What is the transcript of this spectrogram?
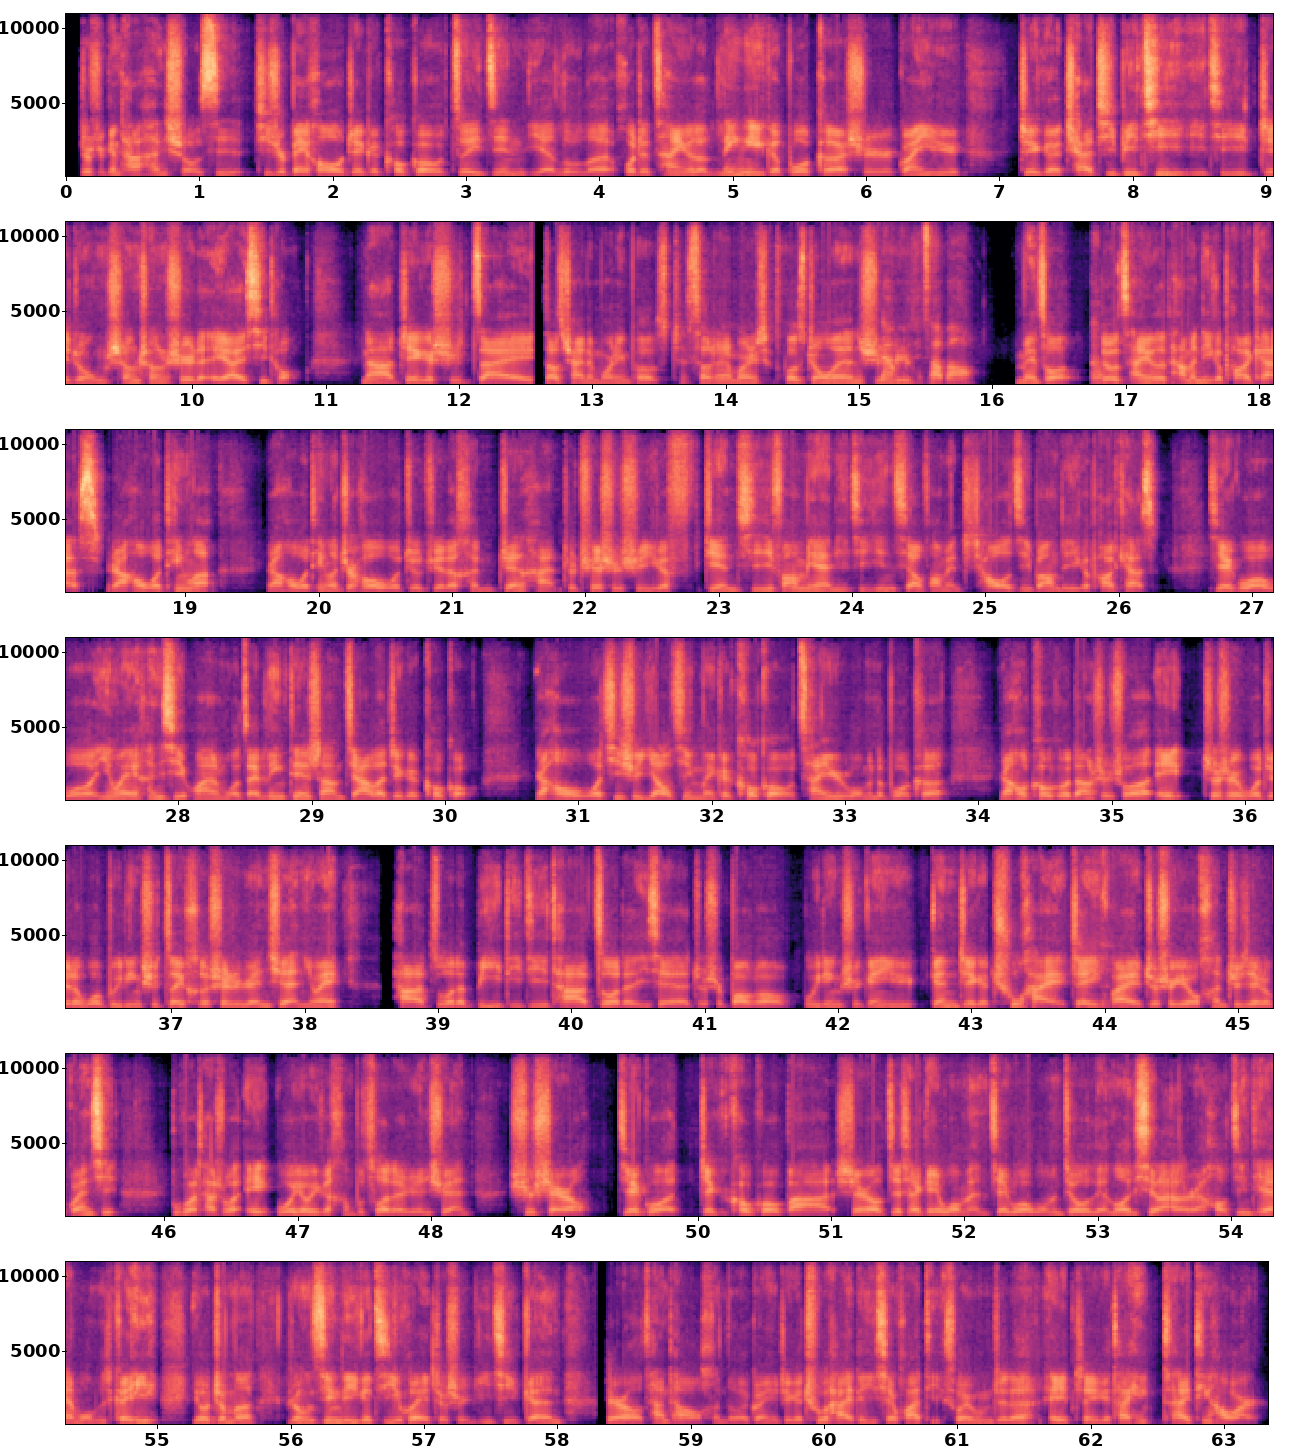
就是跟他很熟悉。其实背后这个 Coco 最近也录了或者参与了另一个博客，是关于这个 ChatGPT 以及这种生成式的 AI 系统。那这个是在 South China Morning Post，South China Morning Post 中文是南华早报，没错，就参与了他们的一个 podcast，然后我听了。然后我听了之后，我就觉得很震撼，这确实是一个剪辑方面以及音效方面超级棒的一个 podcast。结果我因为很喜欢，我在 LinkedIn 上加了这个 Coco，然后我其实邀请那个 Coco 参与我们的博客，然后 Coco 当时说：“哎，就是我觉得我不一定是最合适的人选，因为他做的 B 以及他做的一些就是报告不一定是跟于跟这个出海这一块就是有很直接的关系。不过他说：哎，我有一个很不错的人选是 Cheryl。”结果这个 Coco 把 Cheryl 介绍给我们，结果我们就联络起来了。然后今天我们可以有这么荣幸的一个机会，就是一起跟 Cheryl 探讨很多关于这个出海的一些话题。所以我们觉得，哎，这个还挺还挺好玩儿。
